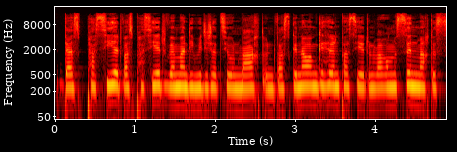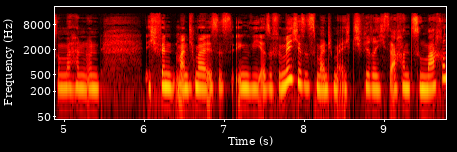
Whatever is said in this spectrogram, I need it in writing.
das passiert, was passiert, wenn man die Meditation macht und was genau im Gehirn passiert und warum es Sinn macht, das zu machen. Und ich finde, manchmal ist es irgendwie, also für mich ist es manchmal echt schwierig, Sachen zu machen,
